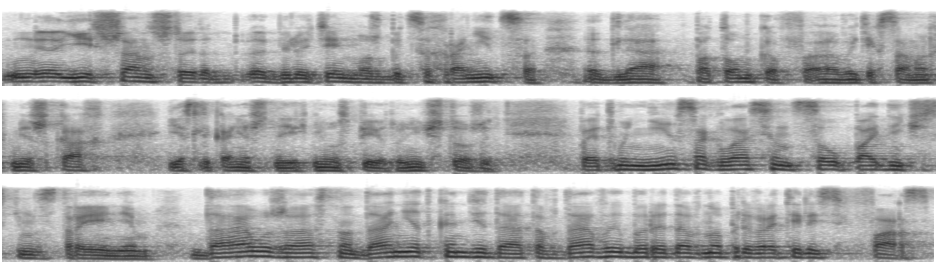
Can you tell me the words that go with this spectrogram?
есть шанс, что этот бюллетень, может быть, сохранится для потомков э, в этих самых мешках, если, конечно, их не успеют уничтожить. Поэтому не согласен с упадническим настроением. Да, ужасно, да, нет кандидатов, да, выборы давно превратились в фарс.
